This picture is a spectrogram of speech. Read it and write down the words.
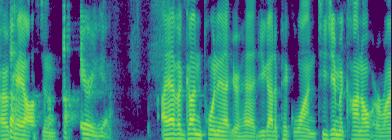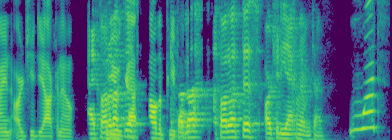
Okay, Austin. There you go. I have a gun pointed at your head. You got to pick one: T.J. McConnell or Ryan Arcidiacono. I thought You about this. all the I people. thought about, I thought about this. Archie Diakon every time. What?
